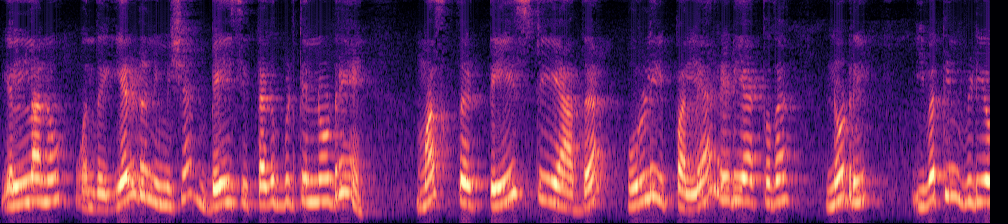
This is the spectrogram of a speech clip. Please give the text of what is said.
ಎಲ್ಲನೂ ಒಂದು ಎರಡು ನಿಮಿಷ ಬೇಯಿಸಿ ತೆಗೆದ್ಬಿಡ್ತೀನಿ ನೋಡ್ರಿ. ಮಸ್ತ್ ಟೇಸ್ಟಿಯಾದ ಹುರುಳಿ ಪಲ್ಯ ರೆಡಿ ಆಗ್ತದ. ನೋಡ್ರಿ, ಇವತ್ತಿನ ವಿಡಿಯೋ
